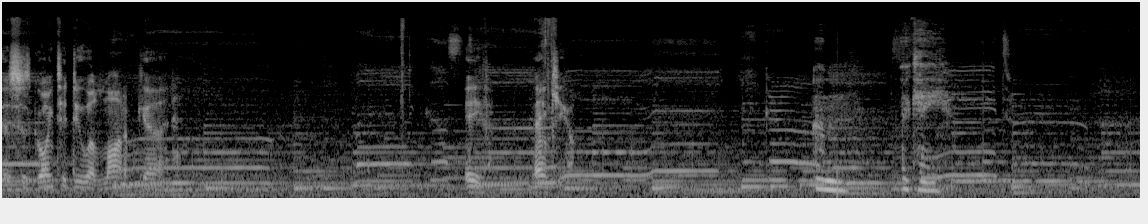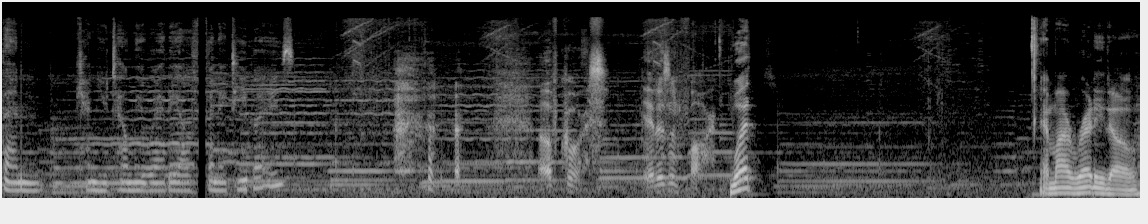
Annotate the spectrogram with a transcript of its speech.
This is going to do a lot of good. Eve, thank you. Um, okay. Then, can you tell me where the Alpha Naytiba is? Of course. It isn't far. What? Am I ready though?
